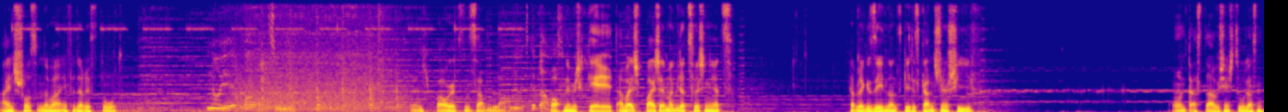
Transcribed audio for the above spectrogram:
Ein Schuss und da war Infanterist tot. Neue Bauoptionen. Ich baue jetzt einen Sammler. Ich brauche nämlich Geld. Aber ich speichere immer wieder zwischen jetzt. Ich habe ja gesehen, sonst geht es ganz schnell schief. Und das darf ich nicht zulassen.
